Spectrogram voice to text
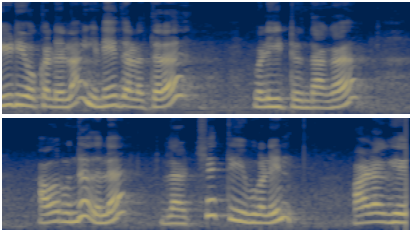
வீடியோக்கள் எல்லாம் இணையதளத்தில் வெளியிட்டிருந்தாங்க. அவர் வந்து அதில் லட்சத்தீவுகளின் அழகு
